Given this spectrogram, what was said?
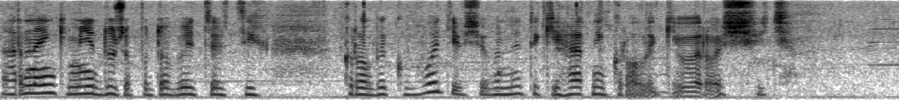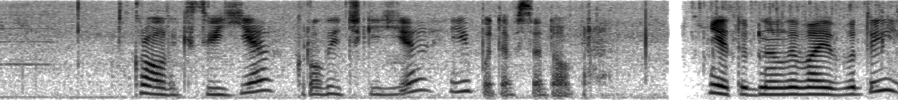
Гарненькі. Мені дуже подобається в цих кролиководів, що вони такі гарні кролики вирощують. Кролик свій є, кролички є, і буде все добре. Я тут наливаю води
